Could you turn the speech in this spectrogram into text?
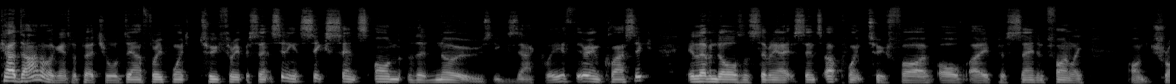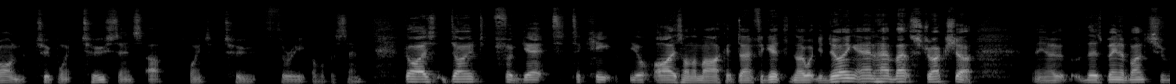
Cardano against Perpetual down 3.23%, sitting at 6 cents on the nose exactly. Ethereum Classic, $11.78, up 0.25 of a percent. And finally, on Tron, 2.2 cents, up 0.23 of a percent. Guys, don't forget to keep your eyes on the market. Don't forget to know what you're doing and have that structure. You know, there's been a bunch of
